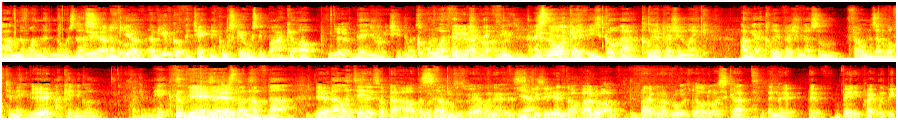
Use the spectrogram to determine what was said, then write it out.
I'm the one that knows this, Yeah, and if you absolutely. if you've got the technical skills to back it up, Yeah. then Which he does, go with it. Yeah. Do you know what I mean? It's Yeah. not like a, he's got that clear vision. Like I've got a clear vision of some films I'd love to make. Yeah. I couldn't go and fucking make them Yeah, because I just don't have that Yeah. ability. It's a bit harder with So- films as well, isn't it? Yeah. Because you end up. I wrote a, back when I wrote as well. I wrote a script, and it, it very quickly be,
